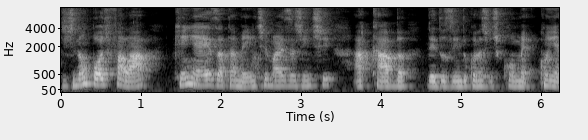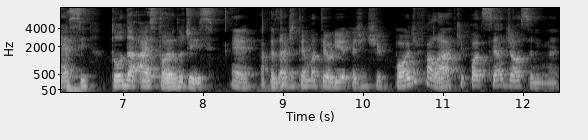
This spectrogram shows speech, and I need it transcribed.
A gente não pode falar quem é exatamente, mas a gente acaba deduzindo quando a gente conhece toda a história do Jace. É, apesar de ter uma teoria que a gente pode falar que pode ser a Jocelyn, né?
